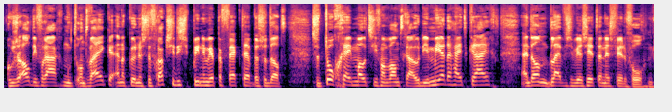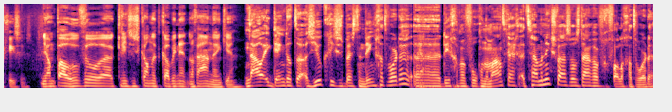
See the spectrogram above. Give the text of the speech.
hoe ze al die vragen moeten ontwijken. En dan kunnen ze de fractiediscipline weer perfect hebben. Zodat ze toch geen motie van wantrouwen die een meerderheid krijgt. En dan blijven ze weer zitten en is weer de volgende crisis. Jan-Paul, hoeveel uh, crisis kan het kabinet nog aan, denk je? Nou, ik denk dat de asielcrisis best een ding gaat worden. Uh, die gaan we volgende maand krijgen. Het zou me niks verbazen als daarover gevallen gaat worden.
